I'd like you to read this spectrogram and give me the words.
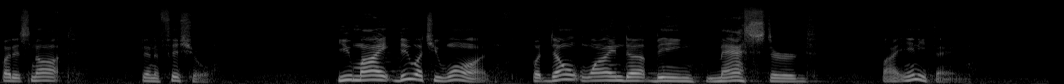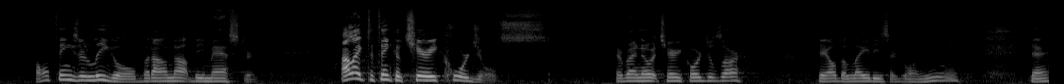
but it's not beneficial. You might do what you want, but don't wind up being mastered by anything. All things are legal, but I'll not be mastered. I like to think of cherry cordials. Everybody know what cherry cordials are? Okay, all the ladies are going, yeah. Okay.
